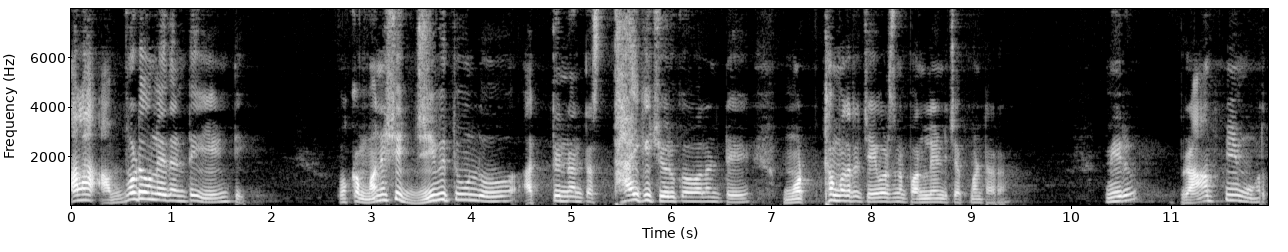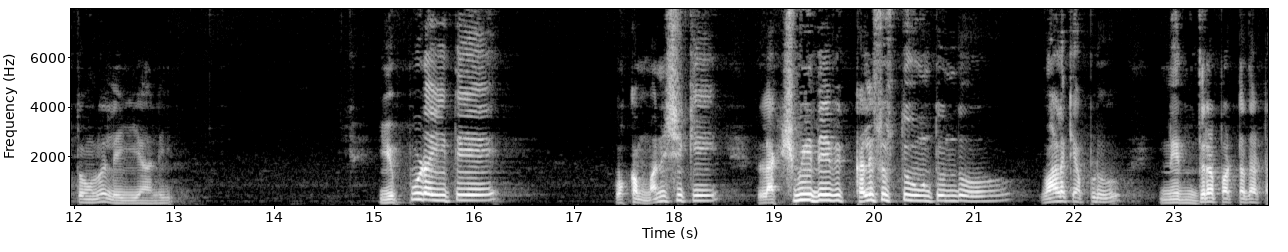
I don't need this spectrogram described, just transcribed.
అలా అవ్వడం లేదంటే ఏంటి? ఒక మనిషి జీవితంలో అత్యున్నత స్థాయికి చేరుకోవాలంటే మొట్టమొదట చేయవలసిన పనులేంటి చెప్పమంటారా? మీరు బ్రాహ్మీ ముహూర్తంలో లెయ్యాలి ఎప్పుడైతే ఒక మనిషికి లక్ష్మీదేవి కలిసి వస్తూ ఉంటుందో వాళ్ళకి అప్పుడు నిద్ర పట్టదట.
